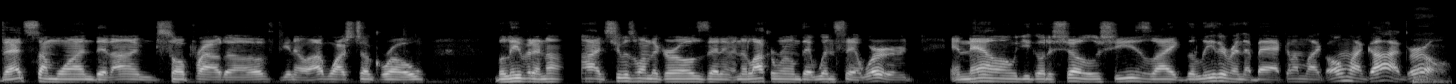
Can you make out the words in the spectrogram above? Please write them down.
that's someone that I'm so proud of. You know, I watched her grow. Believe it or not, she was one of the girls that in the locker room that wouldn't say a word. And now you go to shows, she's like the leader in the back. And I'm like, oh my God, girl,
